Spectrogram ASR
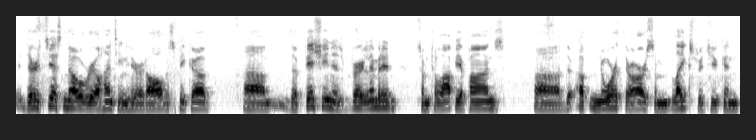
there's just no real hunting here at all to speak of. Um, the fishing is very limited. Some tilapia ponds. Uh, the, up north, there are some lakes that you can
